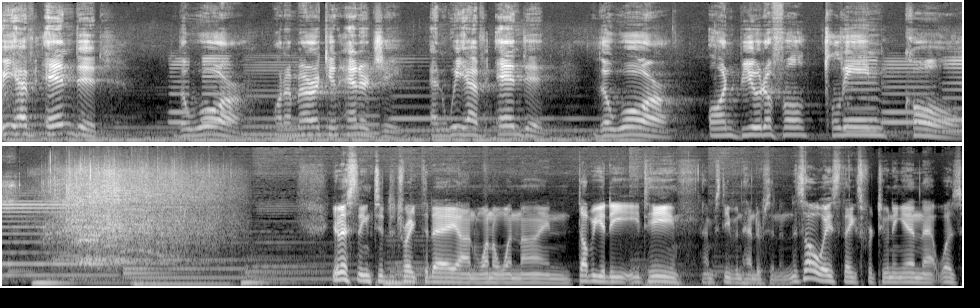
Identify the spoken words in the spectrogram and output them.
We have ended the war on American energy, and we have ended the war on beautiful, clean coal. You're listening to Detroit Today on 1019 WDET. I'm Stephen Henderson. And as always, thanks for tuning in. That was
